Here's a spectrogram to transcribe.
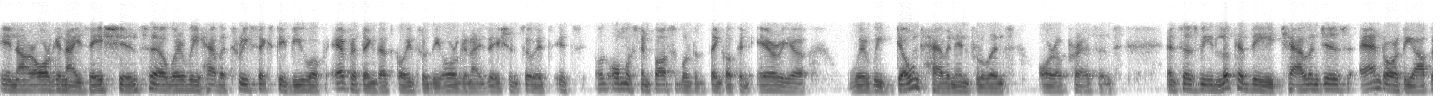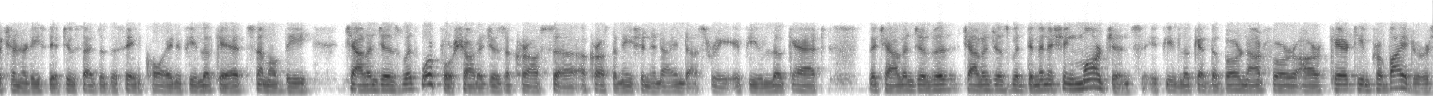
in our organizations uh, where we have a 360 view of everything that's going through the organization. So it's, it's almost impossible to think of an area where we don't have an influence or a presence. And so as we look at the challenges and or the opportunities, they're two sides of the same coin. If you look at some of the challenges with workforce shortages across uh, across the nation in our industry, if you look at the challenges with, challenges with diminishing margins, if you look at the burnout for our care team providers,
